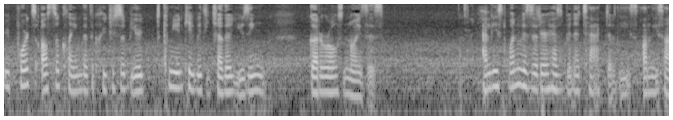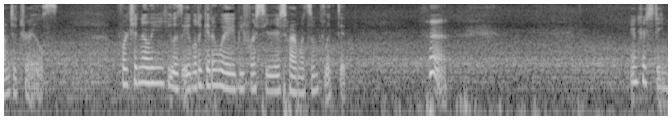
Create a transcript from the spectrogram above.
Reports also claim that the creatures appear to communicate with each other using guttural noises. At least one visitor has been attacked of these on these haunted trails. Fortunately, he was able to get away before serious harm was inflicted. Huh. Interesting.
